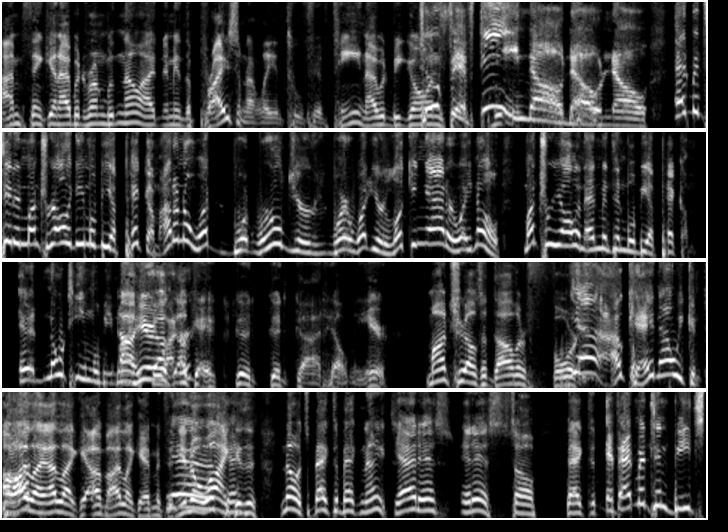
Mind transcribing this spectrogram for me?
I'm thinking I would run with no. I, I mean the price. I'm not laying two fifteen. I would be going. Two fifteen? No, no, no. Edmonton and Montreal game will be a pick 'em. I don't know what what world you're where what you're looking at or what. No, Montreal and Edmonton will be a pick 'em. Eh, No team will be. No, here. Okay, okay, good, good God, help me here. Montreal's a dollar forty. Yeah. Okay. Now we can Talk. Oh. I like, I like, I, I like Edmonton. you know why? okay. Because it, no, it's back to back nights. Yeah, it is. It is. So Back to if Edmonton beats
